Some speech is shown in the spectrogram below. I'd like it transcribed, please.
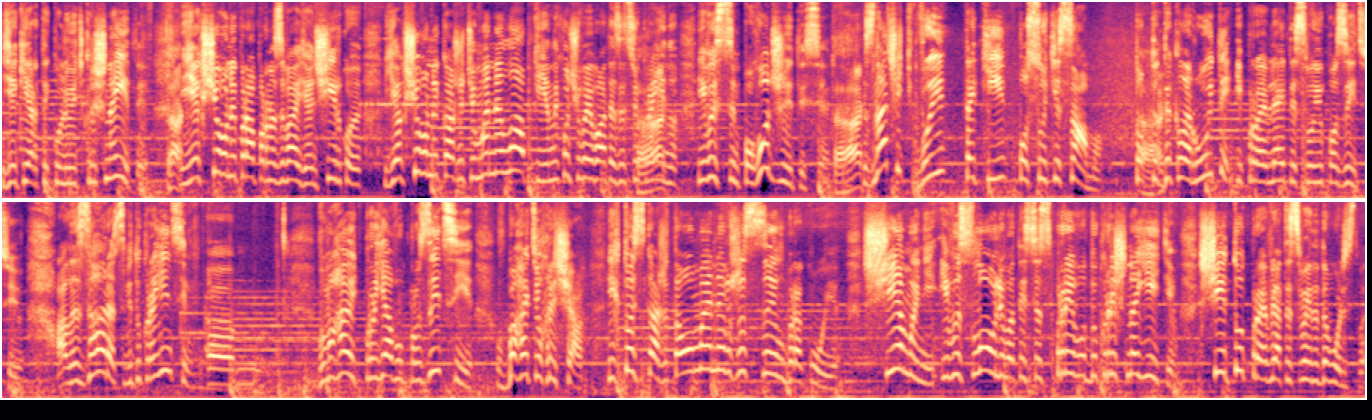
які артикулюють кришнаїти. Так. І якщо вони прапор називають ганчіркою, якщо вони кажуть, у мене лапки, я не хочу воювати за цю Так. країну, і ви з цим погоджуєтеся, Так. значить, ви такі по суті само. Тобто Так. декларуйте і проявляйте свою позицію. Але зараз від українців ем, вимагають прояву позиції в багатьох речах. І хтось скаже, та у мене вже сил бракує. Ще мені і висловлюватися з приводу кришнаїтів, ще й тут проявляти своє недовольство.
